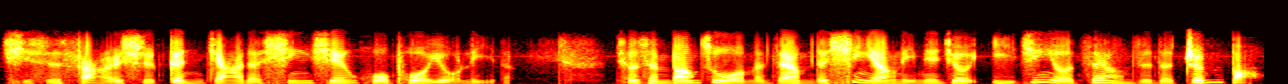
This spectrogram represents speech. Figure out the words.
其实反而是更加的新鲜、活泼、有力的。求神帮助我们在我们的信仰里面就已经有这样子的珍宝，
